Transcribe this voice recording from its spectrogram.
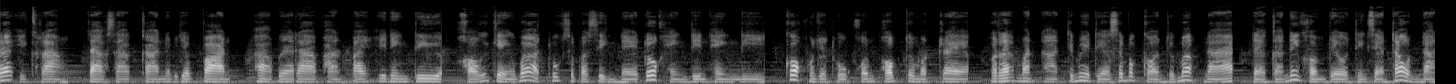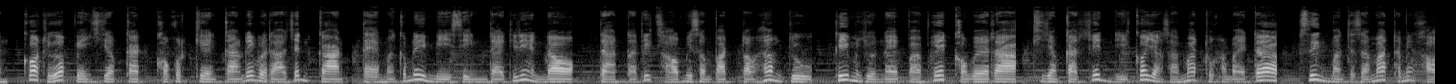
ได้อีกครั้ง จากสาการในปัจจุบันหากเวลาผ่านไปอีกหนึ่งเดือน ขาก็เก่งว่าทุกสรรพสิ่งในโลกแห่งดินแห่งนี้ ก็คงจะถูกค้นพบจนหมดแรงและมันอาจจะไม่เหลือทรัพยากรอยู่มากนักแต่การได้ความเร็วถึงแสนเท่านั้น ก็ถือว่าเป็นขีดจำกัดของกฎเกณฑ์การได้เวลาเช่นกัน แต่มันก็ไม่ได้มีสิ่งใดที่แน่นอนแต่ตามที่เขามีสมบัติต้องห้ามอยู่ ที่มันอยู่ในประเภทของเวลาขีดจำกัดเช่นนี้ก็ยังสามารถถูกทำลายได้ ซึ่งมันจะสามารถทำให้เขา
